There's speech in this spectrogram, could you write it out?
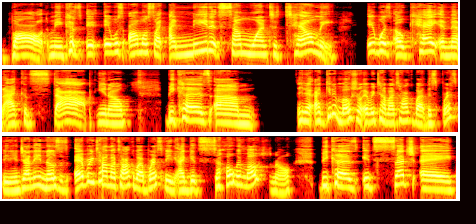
bawled. I mean, because it, it was almost like I needed someone to tell me it was okay and that I could stop, you know, because um and I get emotional every time I talk about this breastfeeding. And Janine knows this. Every time I talk about breastfeeding, I get so emotional because it's such a,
